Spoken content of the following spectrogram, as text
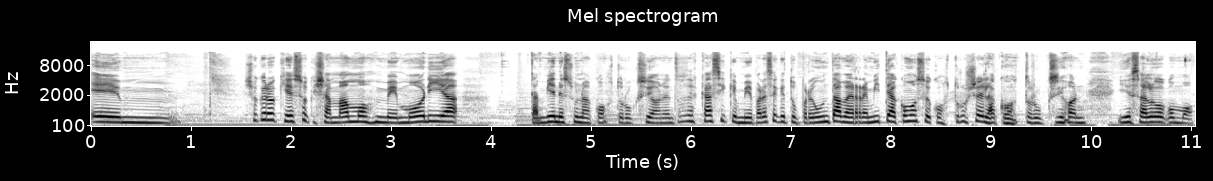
em, yo creo que eso que llamamos memoria también es una construcción. Entonces casi que me parece que tu pregunta me remite a cómo se construye la construcción y es algo como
